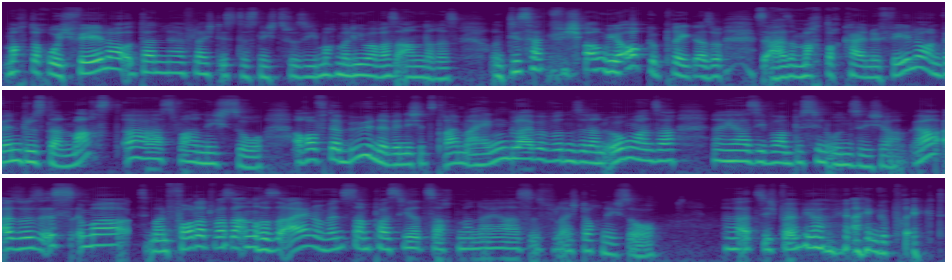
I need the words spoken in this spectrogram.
mach doch ruhig Fehler und dann, ja, vielleicht ist das nichts für sie, mach mal lieber was anderes. Und das hat mich irgendwie auch geprägt. Also, also mach doch keine Fehler und wenn du es dann machst, ah, es war nicht so. Auch auf der Bühne, wenn ich jetzt dreimal hängen bleibe, würden sie dann irgendwann sagen, naja, sie war ein bisschen unsicher. Ja, also es ist immer, man fordert was anderes ein und wenn es dann passiert, sagt man, naja, es ist vielleicht doch nicht so. Das hat sich bei mir eingeprägt.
